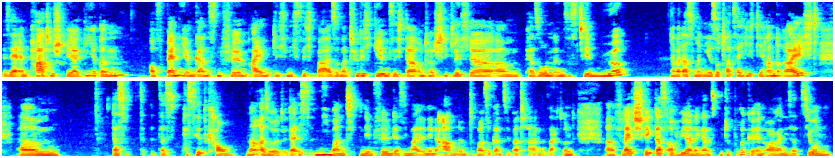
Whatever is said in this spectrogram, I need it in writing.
sehr empathisch reagieren auf Benny im ganzen Film eigentlich nicht sichtbar. Also natürlich geben sich da unterschiedliche ähm, Personen im System Mühe, aber dass man ihr so tatsächlich die Hand reicht, ähm, das, das passiert kaum. Ne? Also da ist niemand in dem Film, der sie mal in den Arm nimmt, mal so ganz übertragen gesagt. Und äh, vielleicht schlägt das auch wieder eine ganz gute Brücke in Organisationen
